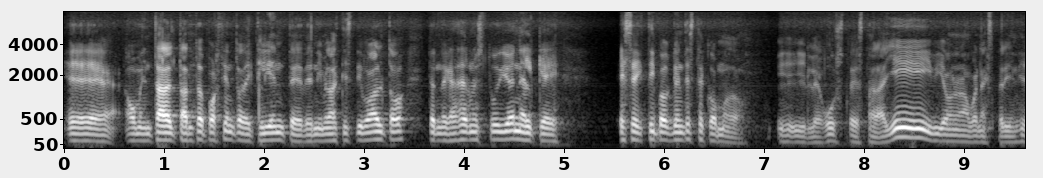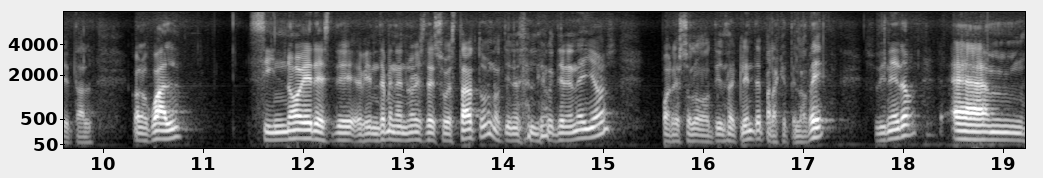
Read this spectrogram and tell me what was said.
eh, aumentar el tanto por ciento de cliente de nivel adquisitivo alto, tendré que hacer un estudio en el que ese tipo de cliente esté cómodo. y le guste estar allí y viva una buena experiencia y tal. Con lo cual, si no eres de, evidentemente no eres de su estatus, no tienes el dinero que tienen ellos, por eso lo tienes al cliente, para que te lo dé, su dinero. Em,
